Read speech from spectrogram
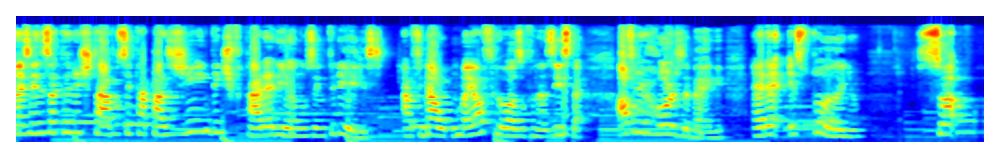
mas eles acreditavam ser capazes de identificar arianos entre eles. Afinal, o maior filósofo nazista, Alfred Rosenberg, era estônio, só,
